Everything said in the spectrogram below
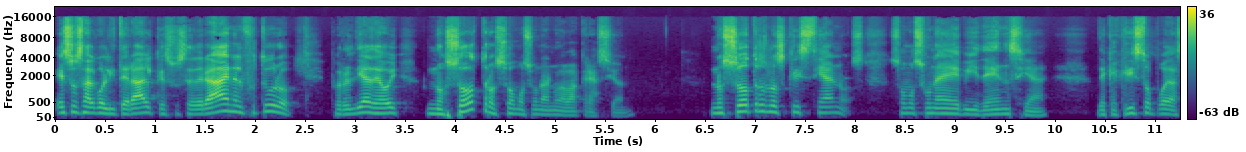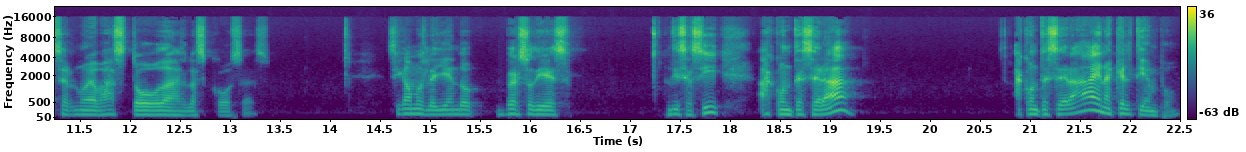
Eso es algo literal que sucederá en el futuro, pero el día de hoy nosotros somos una nueva creación. Nosotros los cristianos somos una evidencia de que Cristo puede hacer nuevas todas las cosas. Sigamos leyendo verso 10. Dice así, acontecerá, acontecerá en aquel tiempo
